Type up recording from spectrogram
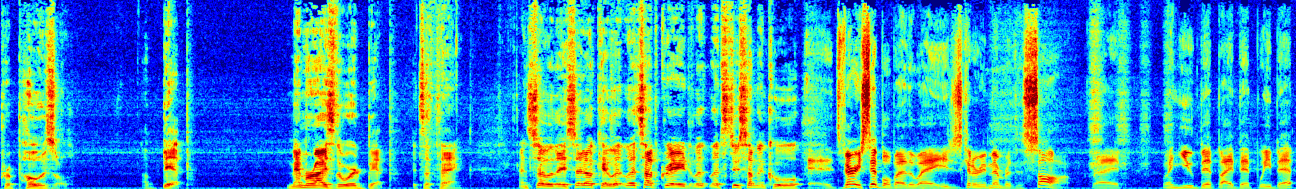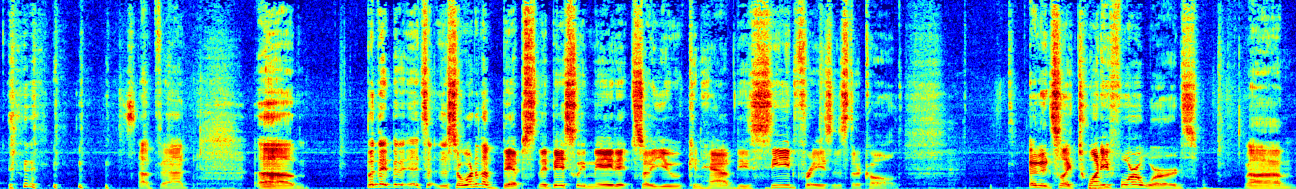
proposal. A bip memorize the word bip it's a thing and so they said okay let, let's upgrade let, let's do something cool it's very simple, by the way. You just got to remember the song, right? When you bip, I bip, we bip. It's not bad. Um, but they, but it's so one of the bips they basically made it so you can have these seed phrases. They're called, and it's like twenty four words. Um,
